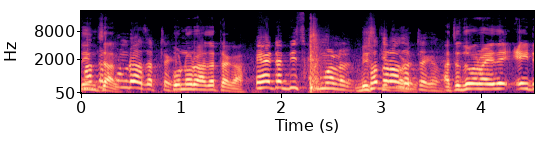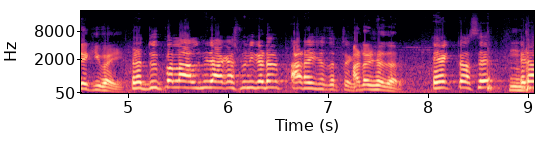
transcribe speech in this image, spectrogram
তিন চাল পনেরো হাজার টাকা। পনেরো হাজার টাকা। এই একটা বিস্কুট সতেরো হাজার টাকা। আচ্ছা জোর ভাই এইটা কি ভাই? এটা দুই পাল্লা আলমিরা আকাশমণি কাঠের আঠাইশ হাজার টাকা। আঠাশ হাজার। এই একটা আছে এটা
